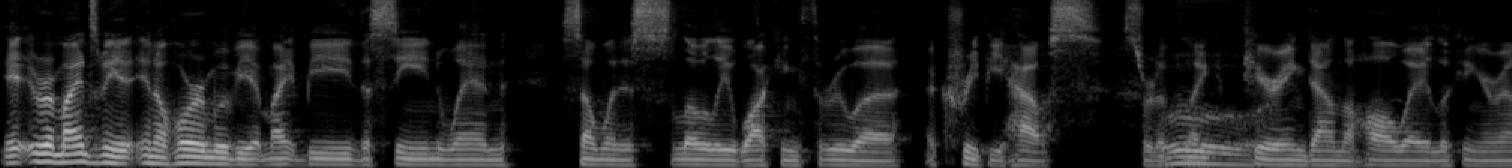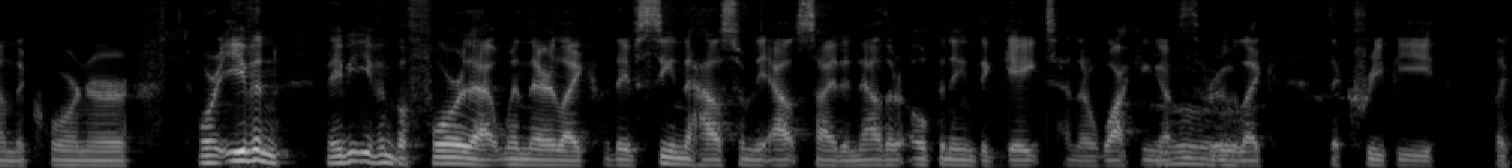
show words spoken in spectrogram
it, it reminds me in a horror movie, it might be the scene when someone is slowly walking through a, a creepy house, sort of Ooh. like peering down the hallway, looking around the corner, or even maybe even before that when they're like they've seen the house from the outside and now they're opening the gate and they're walking up through like the creepy like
